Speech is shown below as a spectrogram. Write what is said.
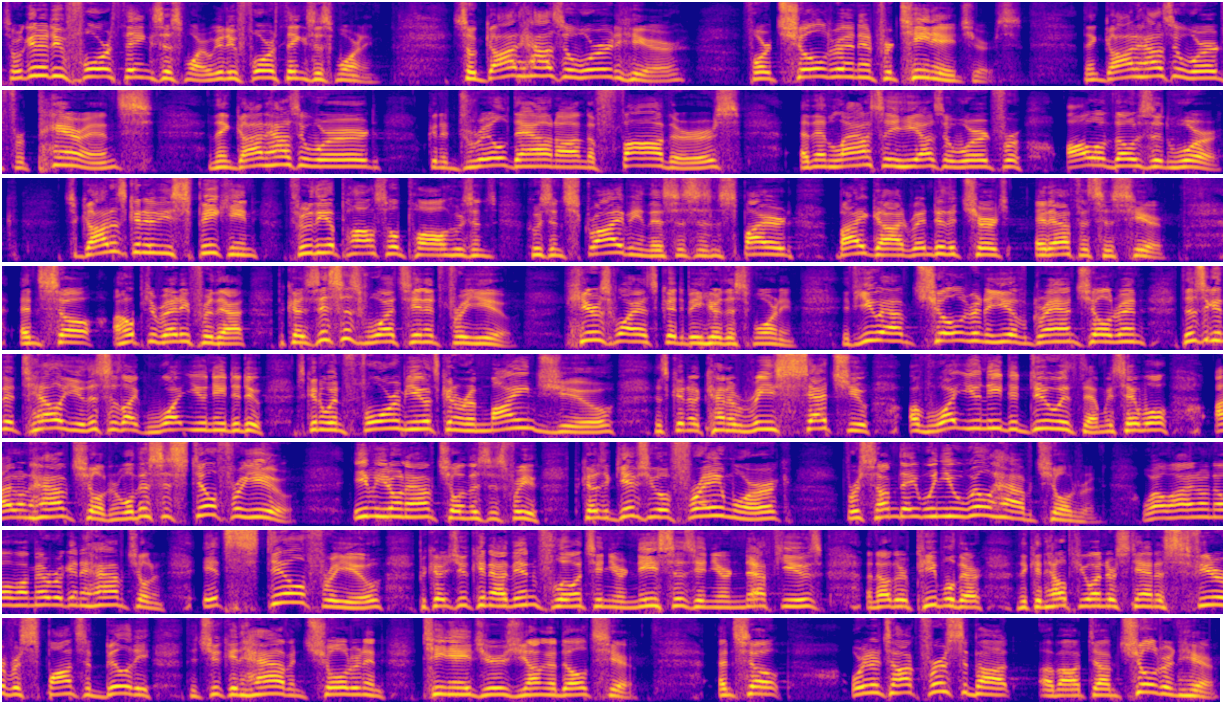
So we're going to do four things this morning. We're going to do four things this morning. So God has a word here for children and for teenagers. Then God has a word for parents. And then God has a word, we're going to drill down on the fathers. And then lastly, he has a word for all of those that work. So God is going to be speaking through the Apostle Paul, who's, in, who's inscribing this. This is inspired by God, written to the church at Ephesus here. And so I hope you're ready for that because this is what's in it for you. Here's why it's good to be here this morning. If you have children or you have grandchildren, this is going to tell you, this is like what you need to do. It's going to inform you, it's going to remind you, it's going to kind of reset you of what you need to do with them. We say, well, I don't have children. Well, this is still for you. Even if you don't have children, this is for you because it gives you a framework for someday when you will have children. Well, I don't know if I'm ever going to have children. It's still for you because you can have influence in your nieces, in your nephews, and other people there that can help you understand a sphere of responsibility that you can have in children and teenagers, young adults here. And so we're going to talk first about, about um, children here.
